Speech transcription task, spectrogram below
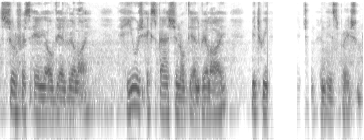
surface area of the alveoli. A Huge expansion of the alveoli between and inspiration.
